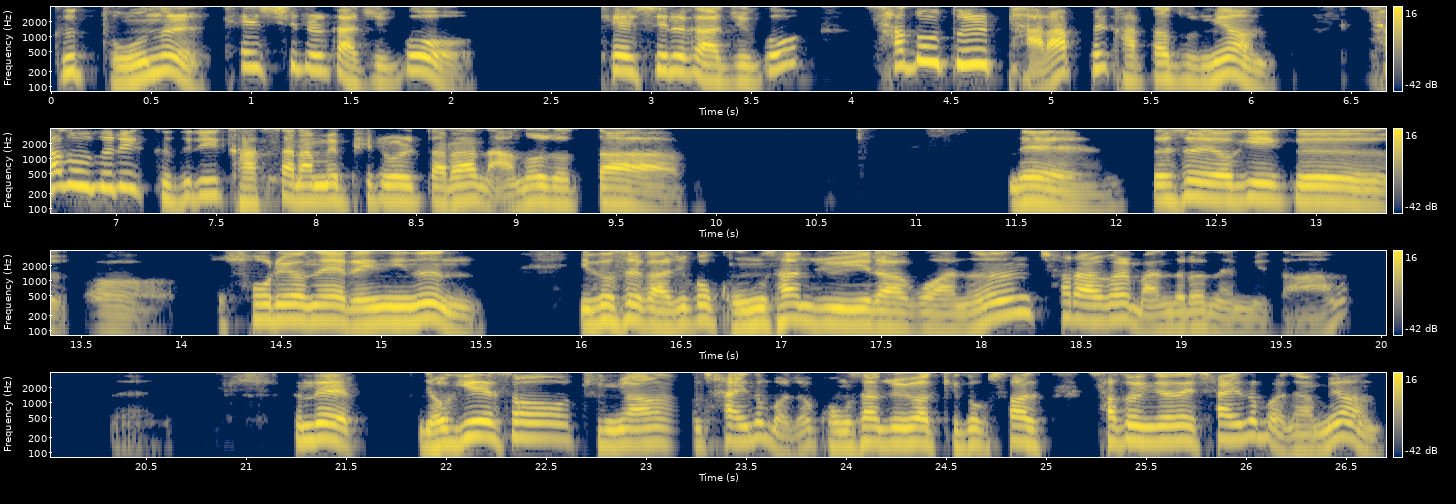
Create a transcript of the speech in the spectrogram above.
그 돈을 캐시를 가지고 캐시를 가지고 사도들 발 앞에 갖다 두면 사도들이 그들이 각 사람의 필요를 따라 나눠줬다. 네. 그래서 여기 그, 어, 소련의 레닌은 이것을 가지고 공산주의라고 하는 철학을 만들어냅니다. 네. 근데 여기에서 중요한 차이는 뭐죠? 공산주의와 기독 사 사도행전의 차이는 뭐냐면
